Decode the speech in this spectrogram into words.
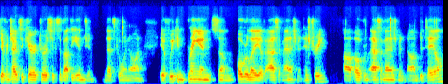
different types of characteristics about the engine that's going on if we can bring in some overlay of asset management history, uh, over asset management um, detail,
